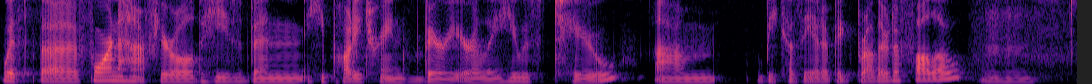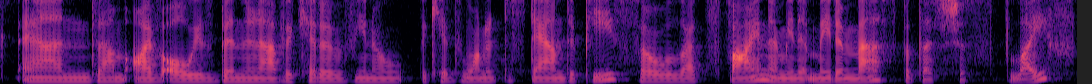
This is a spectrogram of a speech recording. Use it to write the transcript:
with the four and a half year old, he's been, he potty trained very early. He was two um, because he had a big brother to follow. And um, I've always been an advocate of, you know, the kids wanted to stand to pee, so that's fine. I mean, it made a mess, but that's just life.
